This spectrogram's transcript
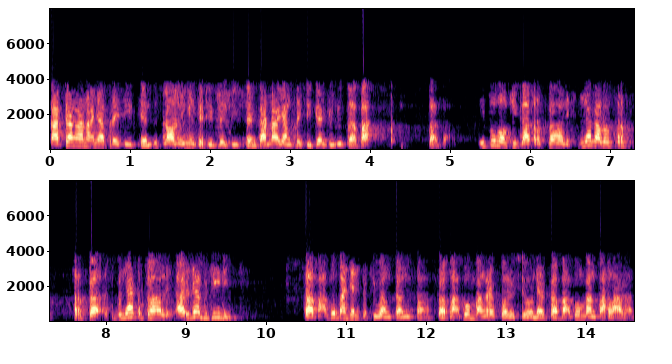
Kadang anaknya presiden itu selalu ingin jadi presiden karena yang presiden dulu bapak, bapak. Itu logika terbalik. Sebenarnya kalau ter, terba, sebenarnya kebalik. Harusnya begini. Bapakku panjang pejuang bangsa, bapakku memang revolusioner, bapakku memang pahlawan.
